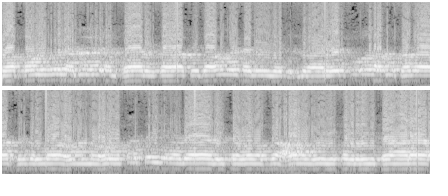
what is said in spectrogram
وقول علماء الامصار قاطبة هو الذي يدل عليه القرآن كما أرشد الله أنه قد بين ذلك ووضحه في قوله تعالى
